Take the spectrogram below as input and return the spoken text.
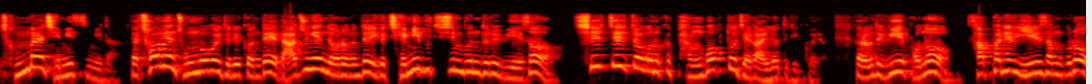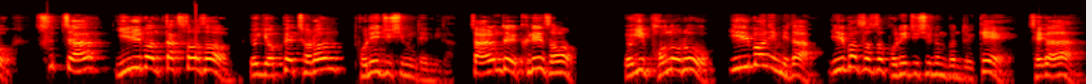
정말 재밌습니다. 자, 처음엔 종목을 드릴 건데, 나중엔 여러분들 이거 재미 붙이신 분들을 위해서 실질적으로 그 방법도 제가 알려드릴 거예요. 그러니까 여러분들 위에 번호 48162139로 숫자 1번 딱 써서 여기 옆에처럼 보내주시면 됩니다. 자, 여러분들 그래서 여기 번호로 1번입니다. 1번 써서 보내주시는 분들께 제가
